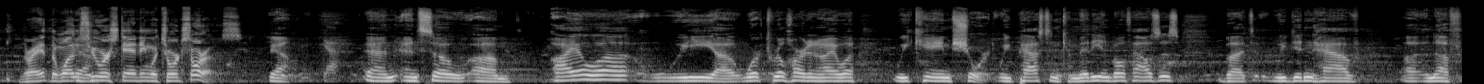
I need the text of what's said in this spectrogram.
right? The ones yeah. who are standing with George Soros. Yeah. Yeah. And and so um, Iowa, we uh, worked real hard in Iowa. We came short. We passed in committee in both houses, but we didn't have uh, enough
